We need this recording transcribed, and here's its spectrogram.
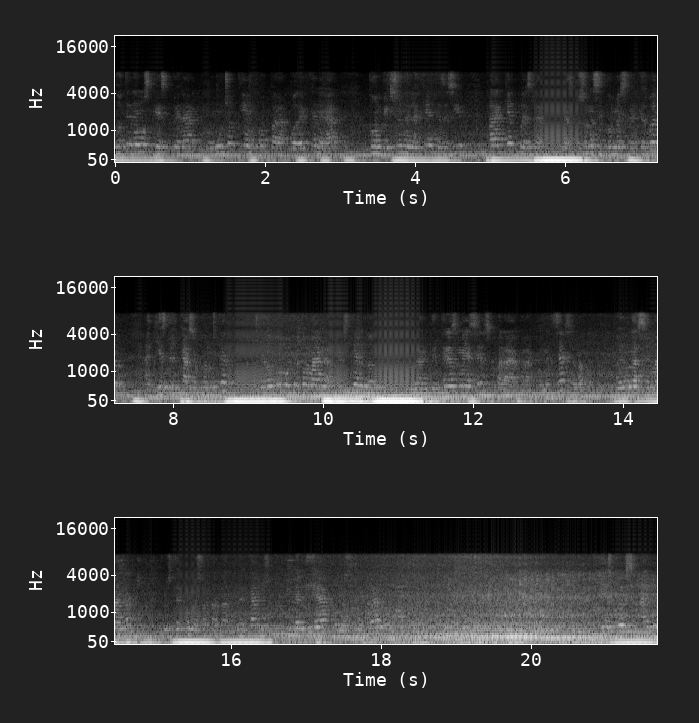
No tenemos que esperar mucho tiempo para poder generar convicción en la gente, es decir, para que pues la- las personas se convencen de que es bueno. Aquí está el caso con usted. Usted no tuvo que tomar la durante tres meses para, para convencerse, ¿no? Fue una semana y usted comenzó a tratar de cambios. El primer día comenzó a mejorar algo. Y esto es algo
